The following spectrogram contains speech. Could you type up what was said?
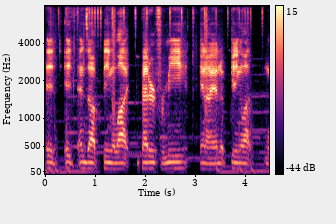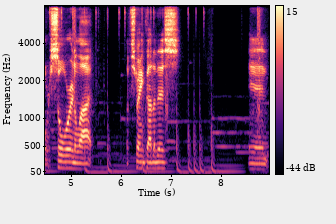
it, it ends up being a lot better for me and I end up getting a lot more sore and a lot of strength out of this. And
